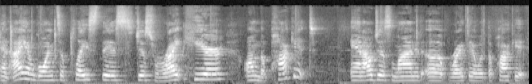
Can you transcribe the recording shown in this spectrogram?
and I am going to place this just right here on the pocket and I'll just line it up right there with the pocket.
